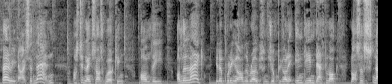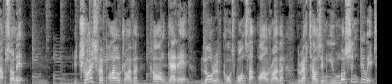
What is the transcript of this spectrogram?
Very nice. And then Austin Lane starts working on the on the leg. You know, putting it on the ropes and jumping on it. Indian deathlock, lots of snaps on it. He tries for a pile driver, can't get it. Lawler, of course, wants that pile driver. The ref tells him, You mustn't do it.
